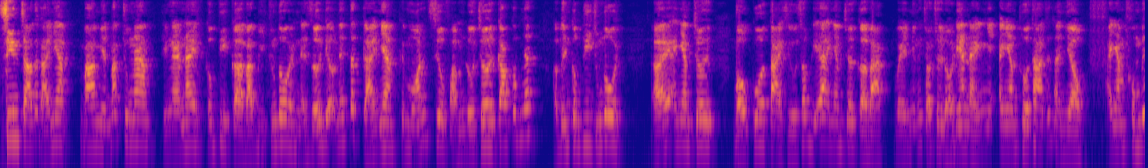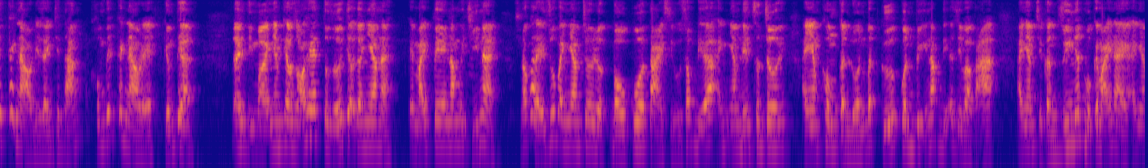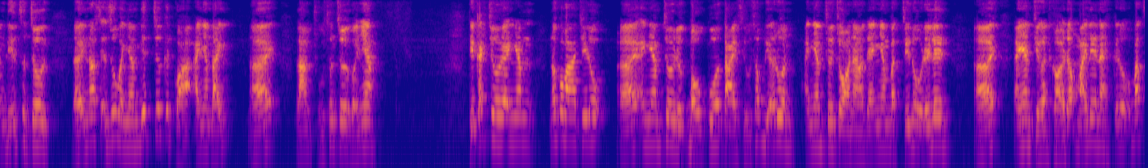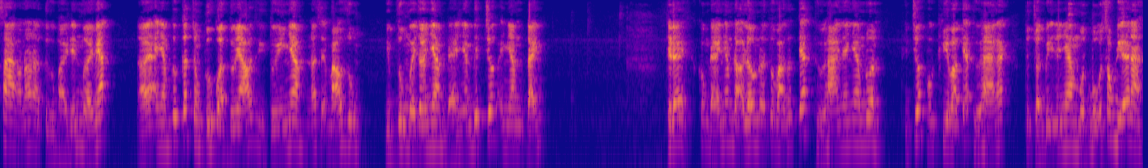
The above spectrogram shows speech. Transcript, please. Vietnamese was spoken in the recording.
Xin chào tất cả anh em ba miền Bắc Trung Nam. Thì ngày hôm nay công ty cờ bạc bịp chúng tôi lại giới thiệu đến tất cả anh em cái món siêu phẩm đồ chơi cao cấp nhất ở bên công ty chúng tôi. Đấy anh em chơi bầu cua tài xỉu sóc đĩa anh em chơi cờ bạc. Về những trò chơi đỏ đen này anh, anh em thua tha rất là nhiều. Anh em không biết cách nào để giành chiến thắng không biết cách nào để kiếm tiền. Đây thì mời anh em theo dõi hết tôi giới thiệu cho anh em này. Cái máy P59 này nó có thể giúp anh em chơi được bầu cua tài xỉu sóc đĩa. Anh em đến sân chơi anh em không cần luồn bất cứ quân vị nắp đĩa gì vào cả anh em chỉ cần duy nhất một cái máy này anh em đến sân chơi đấy nó sẽ giúp anh em biết trước kết quả anh em đánh đấy làm chủ sân chơi của anh em thì cách chơi anh em nó có ba chế độ đấy anh em chơi được bầu cua tài xỉu sóc đĩa luôn anh em chơi trò nào thì anh em bật chế độ đấy lên đấy anh em chỉ cần khởi động máy lên này cái độ bắt xa của nó là từ 7 đến 10 mét đấy anh em cứ cất trong túi quần túi áo thì tùy anh em nó sẽ báo dung nhịp dung về cho anh em để anh em biết trước anh em đánh thì đây không để anh em đợi lâu nữa tôi vào tôi test thử hàng cho anh em luôn thì trước khi vào test thử hàng ấy, tôi chuẩn bị cho anh em một bộ sóc đĩa này,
